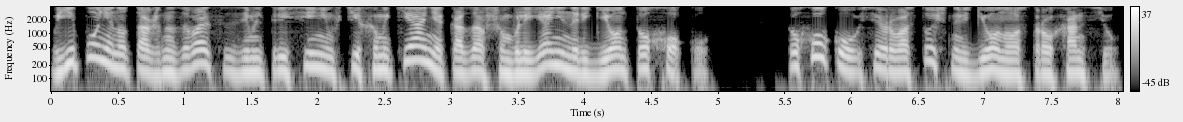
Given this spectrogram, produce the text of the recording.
В Японии оно также называется землетрясением в Тихом океане, оказавшим влияние на регион Тохоку. Тохоку – северо-восточный регион острова Хансю.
